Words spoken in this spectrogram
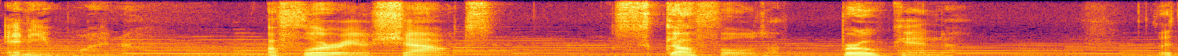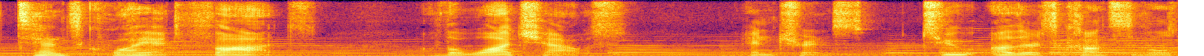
anyone. A flurry of shouts, scuffled, broken, the tense quiet thoughts of the watch house entrance, two others constables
